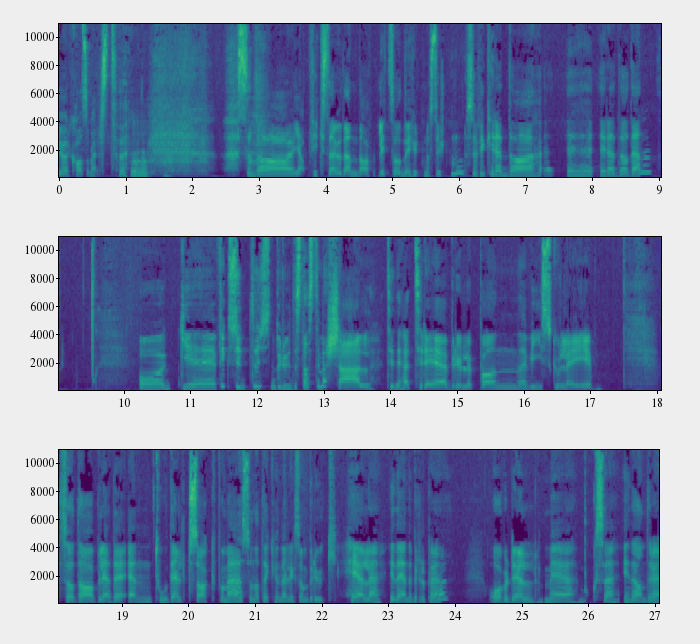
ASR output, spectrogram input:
gjør hva som helst. Så da ja, fiksa jeg jo den, da. Litt sånn i hyrten og styrten. Så jeg fikk redda, eh, redda den. Og eh, fikk sydd brudestas til meg sjæl til de her tre bryllupene vi skulle i. Så da ble det en todelt sak på meg, sånn at jeg kunne liksom bruke hele i det ene bryllupet. Overdel med bukse i det andre.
